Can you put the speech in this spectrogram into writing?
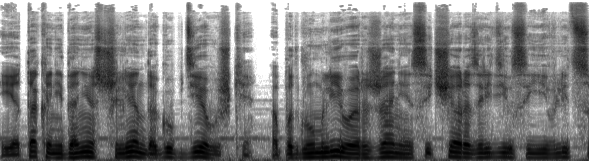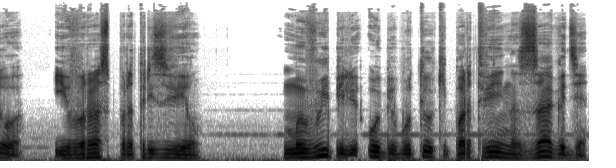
Я так и не донес член до губ девушки, а подглумливое ржание сыча разрядился ей в лицо и в раз протрезвел. Мы выпили обе бутылки портвейна загодя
